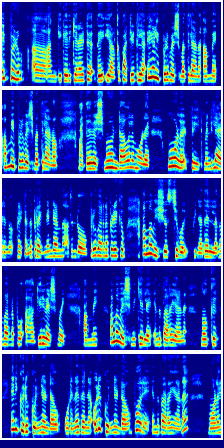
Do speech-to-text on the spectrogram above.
ഇപ്പോഴും അംഗീകരിക്കാനായിട്ട് ദേ ഇയാൾക്ക് പറ്റിയിട്ടില്ല. ഇയാൾ ഇപ്പോഴും വിഷമത്തിലാണ്. അമ്മ അമ്മ ഇപ്പോഴും വിഷമത്തിലാണോ? അത് വിഷമം ഉണ്ടാവുമല്ലോ മോളെ? മോൾ ട്രീറ്റ്മെന്റിലായിരുന്നു പെട്ടെന്ന് പ്രഗ്നന്റ് ആണെന്ന് അതും ഡോക്ടർ പറഞ്ഞപ്പോഴേക്കും അമ്മ വിശ്വസിച്ചു പോയി. പിന്നെ അതല്ലെന്ന് പറഞ്ഞപ്പോൾ ആകെ ഒരു വിഷമമായി. അമ്മേ അമ്മ വിഷമിക്കല്ലേ? എന്ന് പറയാണ്. നോക്ക് എനിക്കൊരു കുഞ്ഞുണ്ടാവും. ഉടനെ തന്നെ ഒരു കുഞ്ഞുണ്ടാവും. പോരെ? എന്ന് പറയാണ്. മോളെ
